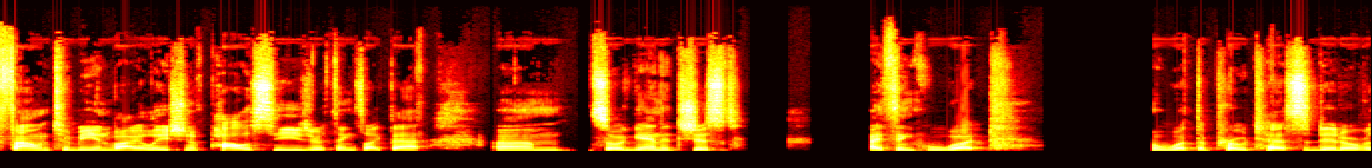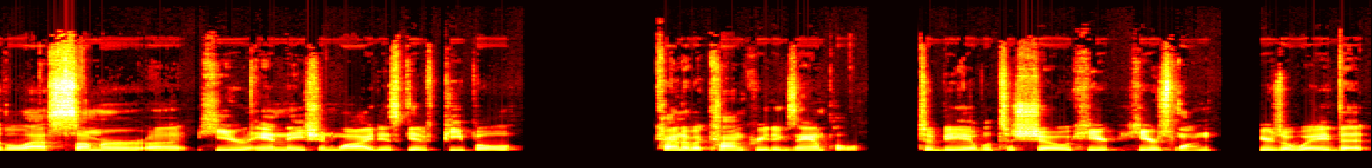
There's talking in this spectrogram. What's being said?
found to be in violation of policies or things like that. Um, so again, it's just I think what what the protests did over the last summer uh, here and nationwide is give people kind of a concrete example to be able to show here here's one here's a way that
